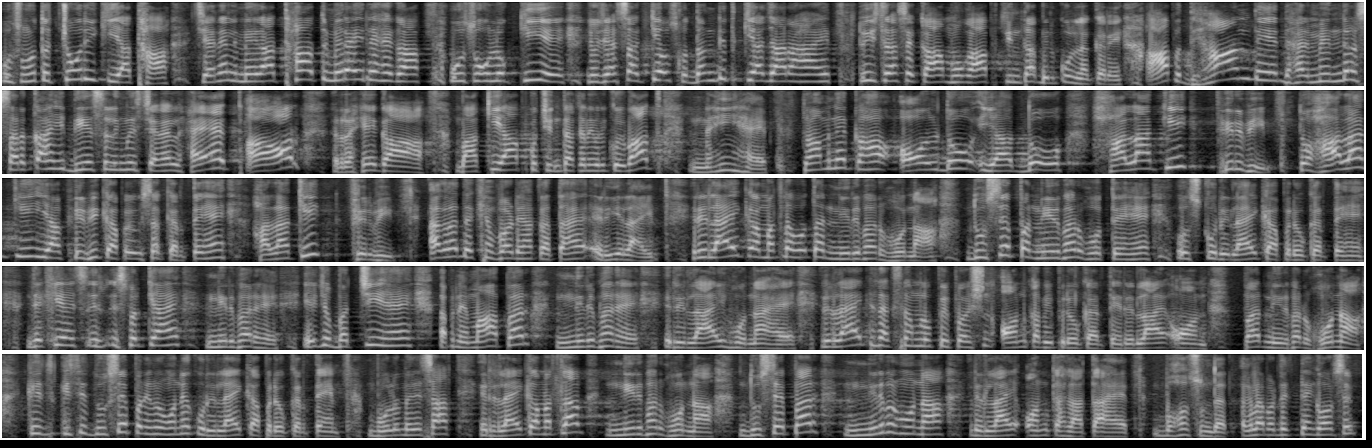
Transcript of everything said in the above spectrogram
उसने तो चोरी किया था। चैनल मेरा था तो मेरा ही रहेगा। उस वो लोग किए, जो जैसा किया, उसको दंडित किया जा रहा है। तो इस तरह से काम होगा। आप चिंता बिल्कुल न करें। आप ध्यान दें, धर्मेंद्र सर का ही डीएसएल इंग्लिश चैनल है, था। और रहेगा। बाकी आपको चिंता करने वाली कोई बात नहीं है। तो हमने कहा ऑल दो या दो हालाँकि फिर भी। तो हालाँकि या फिर भी का प्रयोग करते हैं हालाँकि फिर भी। अगला देखें वर्ड यहाँ कहता है रिलाई रिलाई का मतलब होता है निर्भर होना। दूसरे पर निर्भर होते हैं उसको रिलाई का प्रयोग करते हैं। देखिए इस, इस पर क्या है? निर्भर है। ये जो बच्ची है अपने माँ पर निर्भर है। रिलाई होना है। रिलाई के अक्सर हम लोग प्रिपरेशन ऑन का भी प्रयोग करते हैं। रिलाई ऑन पर निर्भर होना। कि, किसी दूसरे पर निर्भर होने को रिलाई का प्रयोग करते हैं। बोलो मेरे साथ, रिलाई का मतलब निर्भर होना। दूसरे पर निर्भर होना रिलाई ऑन कहलाता है। बहुत सुंदर। अगला बार देखते हैं गौर से।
